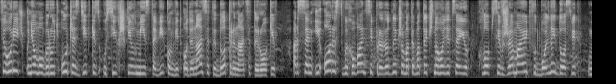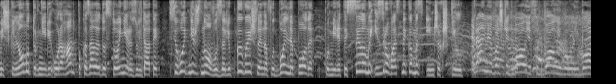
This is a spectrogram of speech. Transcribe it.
Цьогоріч у ньому беруть участь дітки з усіх шкіл міста віком від 11 до 13 років. Арсен і Орест – вихованці природничо-математичного ліцею. Хлопці вже мають футбольний досвід. У міжшкільному турнірі «Ураган» показали достойні результати. Сьогодні ж знову залюбки вийшли на футбольне поле, помірятись силами із ровесниками з інших шкіл. Граємо в баскетбол, і футбол, і волейбол.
